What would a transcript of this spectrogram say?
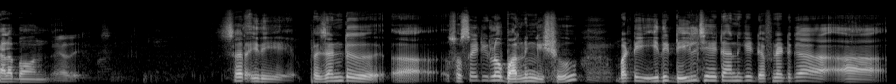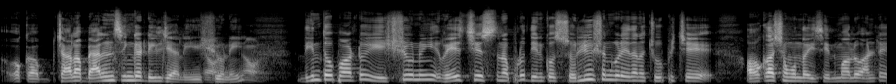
చాలా బాగుంది. అది. సార్ ఇది ప్రజెంట్ సొసైటీలో బర్నింగ్ ఇష్యూ బట్ ఇది డీల్ చేయడానికి డెఫినెట్గా ఒక చాలా బ్యాలెన్సింగ్గా డీల్ చేయాలి ఈ ఇష్యూని. దీంతో పాటు ఈ ఇష్యూని రేజ్ చేస్తున్నప్పుడు దీనికి ఒక సొల్యూషన్ కూడా ఏదైనా చూపించే అవకాశం ఉందా ఈ సినిమాలో? అంటే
